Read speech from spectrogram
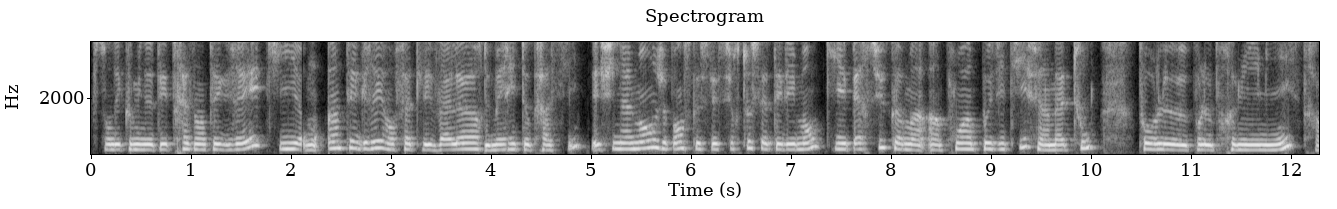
sont des communautés très intégrées qui ont intégré en fait les valeurs de méritocratie. Et finalement, je pense que c'est surtout cet élément qui est perçu comme un, un, point positif et un atout pour le, pour le Premier ministre.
